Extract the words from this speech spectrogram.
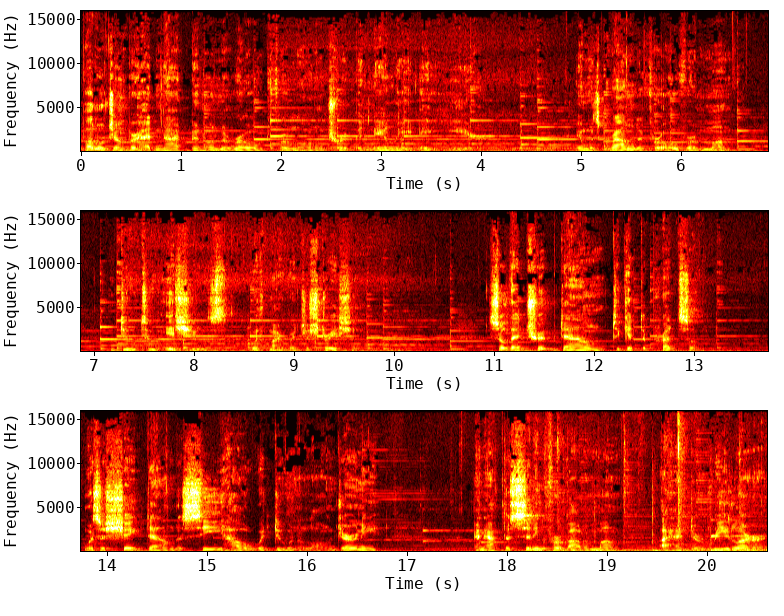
puddle jumper had not been on the road for a long trip in nearly a year and was grounded for over a month due to issues with my registration. So that trip down to get the pretzel was a shakedown to see how it would do in a long journey. And after sitting for about a month, I had to relearn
